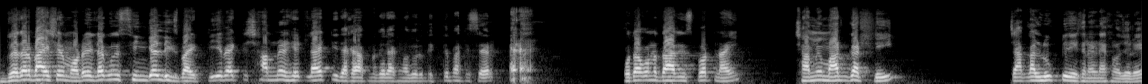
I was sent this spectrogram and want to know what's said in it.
দুই হাজার বাইশের মডেল এটা কিন্তু সিঙ্গেল ডিস্ক বাইকটি এই বাইকটির সামনের হেডলাইটটি দেখে আপনাদের এক নজরে দেখতে পাচ্ছেন। কোথাও কোনো দাগ স্পট নাই। সামনে মাঠগাটটি চাকার লুকটি দেখে নেন এক নজরে।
